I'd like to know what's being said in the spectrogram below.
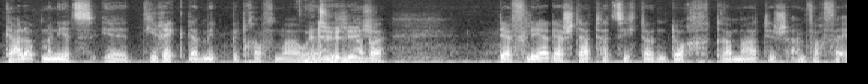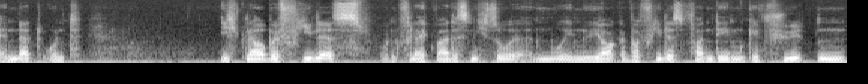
Egal, ob man jetzt äh, direkt damit betroffen war oder Natürlich. nicht. Aber der Flair der Stadt hat sich dann doch dramatisch einfach verändert und ich glaube, vieles, und vielleicht war das nicht so nur in New York, aber vieles von dem gefühlten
